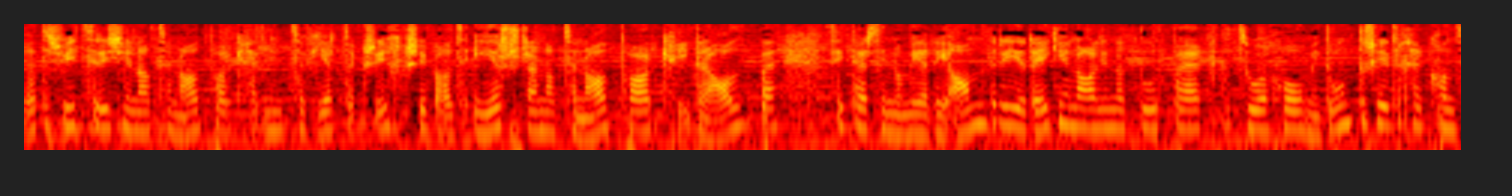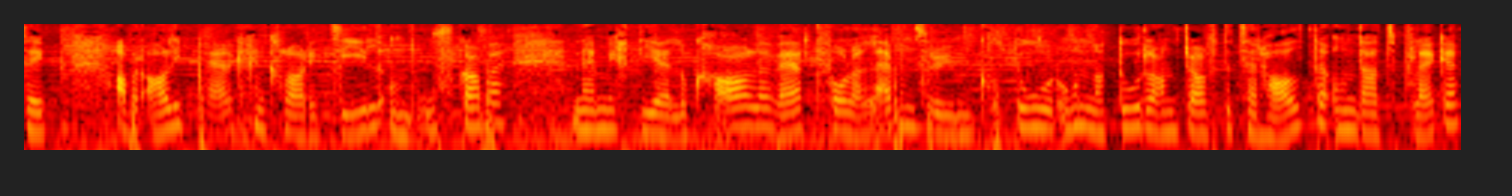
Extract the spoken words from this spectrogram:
Ja, der Schweizerische Nationalpark hat 1914 Geschichte geschrieben als erster Nationalpark in den Alpen. Seither sind noch mehrere andere regionale Naturparks dazugekommen mit unterschiedlichen Konzepten. Aber alle Parks haben klare Ziele und Aufgaben, nämlich die lokalen, wertvollen Lebensräume, Kultur- und Naturlandschaften zu erhalten und auch zu pflegen.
